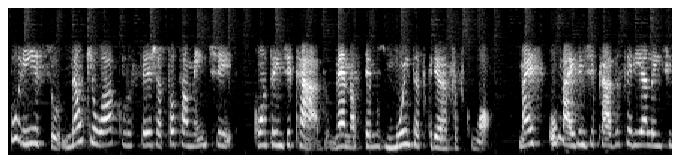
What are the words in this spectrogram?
Por isso, não que o óculos seja totalmente contraindicado, né? Nós temos muitas crianças com óculos mas o mais indicado seria a lente,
